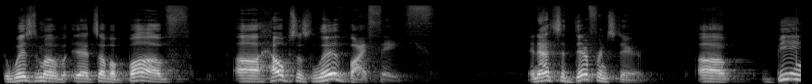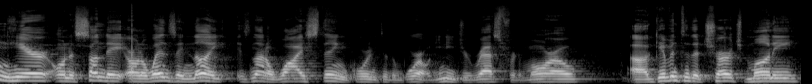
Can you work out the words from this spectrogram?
The wisdom of, that's of above uh, helps us live by faith. And that's the difference there. Uh, being here on a Sunday or on a Wednesday night is not a wise thing according to the world. You need your rest for tomorrow. Uh, giving to the church money,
